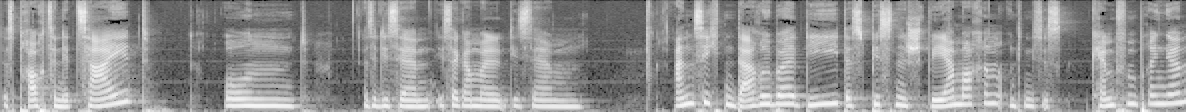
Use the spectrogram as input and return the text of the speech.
das braucht seine Zeit und also diese, ich sage einmal, diese Ansichten darüber, die das Business schwer machen und in dieses Kämpfen bringen,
